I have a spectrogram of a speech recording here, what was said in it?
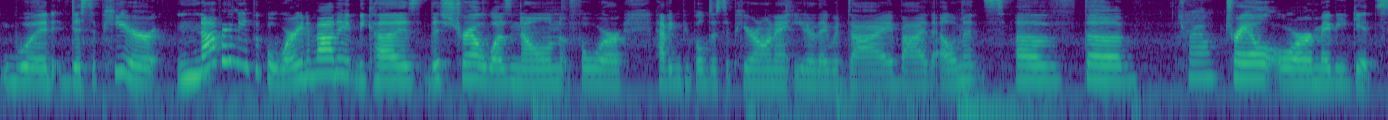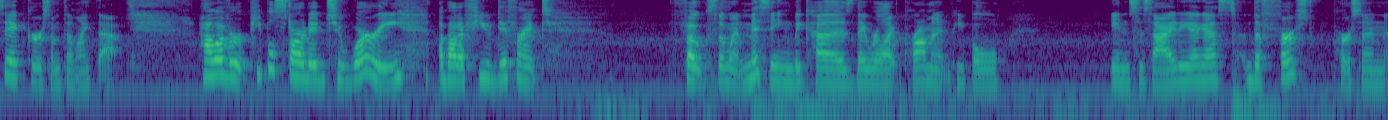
would disappear. Not very many people worried about it because this trail was known for having people disappear on it. Either they would die by the elements of the Trail. trail or maybe get sick or something like that. However, people started to worry about a few different folks that went missing because they were like prominent people in society, I guess. The first person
